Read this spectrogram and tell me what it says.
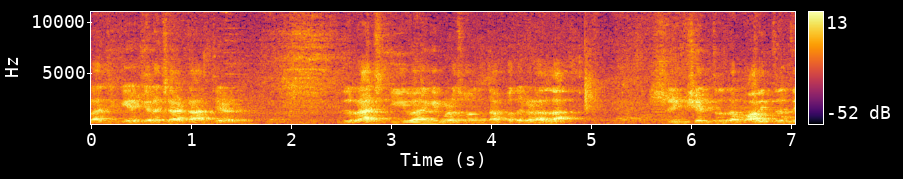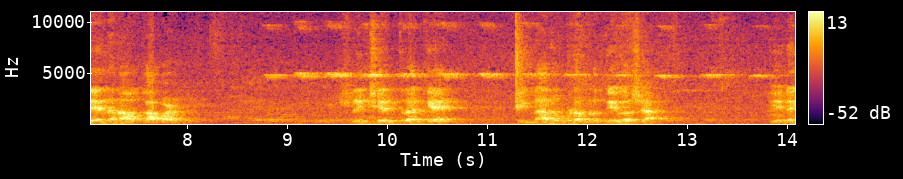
ರಾಜಕೀಯ ಕೆರಚಾಟ ಅಂತ ಹೇಳಿದ್ರು. ಇದು ರಾಜಕೀಯವಾಗಿ ಬಳಸುವಂತ ಪದಗಳಲ್ಲ. ಶ್ರೀ ಕ್ಷೇತ್ರದ ಪಾವಿತ್ರತೆಯನ್ನ ನಾವು ಕಾಪಾಡಬೇಕು. ಶ್ರೀ ಕ್ಷೇತ್ರಕ್ಕೆ ಈಗ ನಾನು ಕೂಡ ಪ್ರತಿ ವರ್ಷ ಏನೇ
